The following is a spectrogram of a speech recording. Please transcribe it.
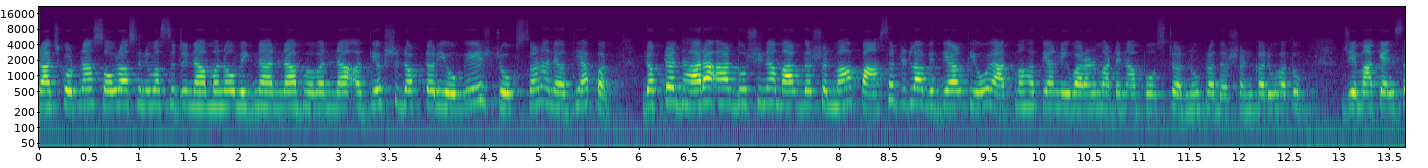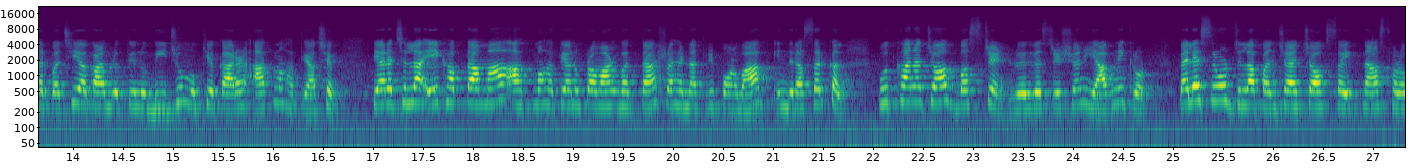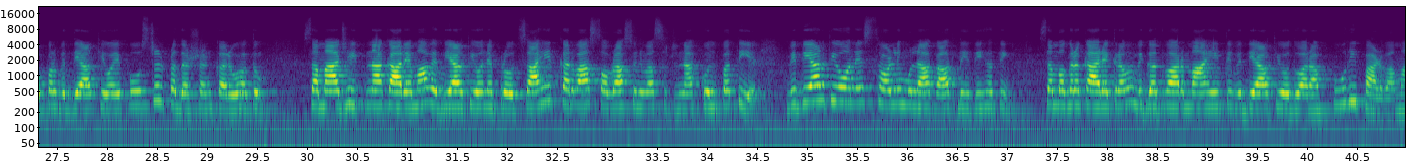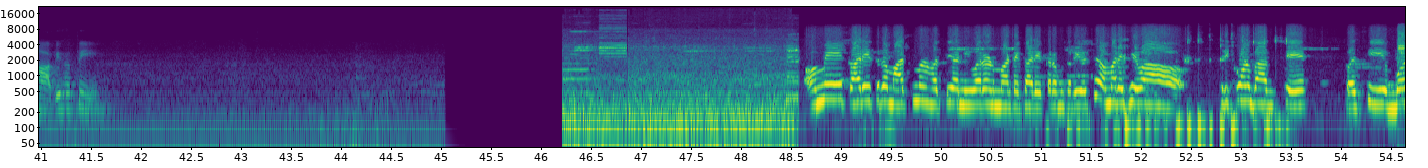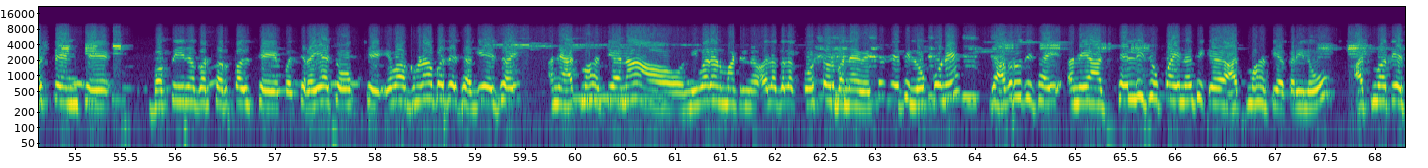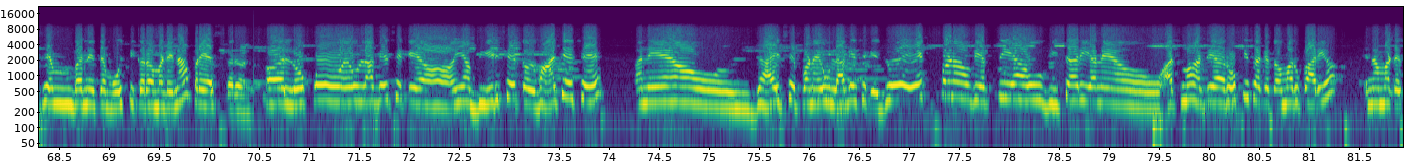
રાજકોટના સૌરાષ્ટ્ર યુનિવર્સિટીના મનોવિજ્ઞાનના ભવનના અધ્યક્ષ ડોક્ટર યોગેશ જોગસણ અને અધ્યાપક ડોક્ટર ધારા આર દોશીના માર્ગદર્શનમાં પાસઠ જેટલા વિદ્યાર્થીઓએ આત્મહત્યા નિવારણ માટેના પોસ્ટરનું પ્રદર્શન કર્યું હતું. જેમાં કેન્સર પછી અકાળ મૃત્યુનું બીજું મુખ્ય કારણ આત્મહત્યા છે. ત્યારે છેલ્લા એક હપ્તામાં આત્મહત્યાનું પ્રમાણ વધતા શહેરના ત્રિકોણબાગ ઇન્દિરા સર્કલ, ભૂતખાના ચોક, bus stand, railway station, Yagnik road, palace road, જિલ્લા પંચાયત ચોક સહિતના સ્થળો પર વિદ્યાર્થીઓએ પોસ્ટર પ્રદર્શન કર્યું હતું. સમાજ હિતના કાર્યમાં વિદ્યાર્થીઓને પ્રોત્સાહિત કરવા સૌરાષ્ટ્ર યુનિવર્સિટીના કુલપતિએ વિદ્યાર્થીઓને સ્થળની મુલાકાત લીધી હતી. સમગ્ર કાર્યક્રમ વિગતવાર માહિતી વિદ્યાર્થીઓ દ્વારા પૂરી પાડવામાં આવી હતી. અમે કાર્યક્રમ આત્મહત્યા નિવારણ માટે કાર્યક્રમ કર્યો છે. અમારે જેવા ત્રિકોણ બાગ છે, પછી બસ સ્ટેન્ડ છે, ભક્તિનગર સર્કલ છે, પછી રૈયા ચોક છે, એવા ઘણા બધા જગ્યાએ જઈ અને આત્મહત્યાના નિવારણ માટે અલગ અલગ પોસ્ટર બનાવે છે. જેથી લોકોને જાગૃતિ થાય અને આ છેલ્લી જ ઉપાય નથી કે આત્મહત્યા કરી લેવું. આત્મહત્યા જેમ બને તેમ ઓછી કરવા માટેના પ્રયાસ કરવાનો. લોકો એવું લાગે છે કે અહીંયા ભીડ છે તો વાંચે છે અને જાય છે. પણ એવું લાગે છે કે જો એક પણ વ્યક્તિ આવું વિચારી અને આત્મહત્યા રોકી શકે તો અમારું કાર્ય એના માટે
